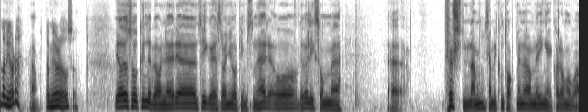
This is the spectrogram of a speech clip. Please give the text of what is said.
de gjør det. Ja. De gjør det også. Vi har jo også kundebehandler eh, Trygve Strand Joakimsen her, og det var liksom eh, eh første de kommer i kontakt med når de ringer Caranova,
